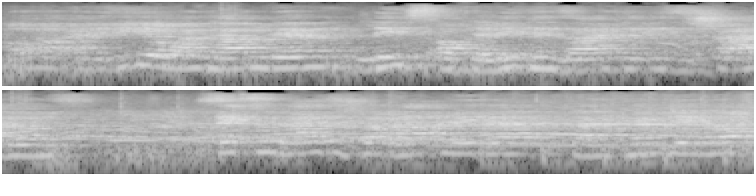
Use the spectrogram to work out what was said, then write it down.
auch noch eine Videowand haben werden, links auf der linken Seite dieses Stadions. 36 Quadratmeter, dann könnt ihr noch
